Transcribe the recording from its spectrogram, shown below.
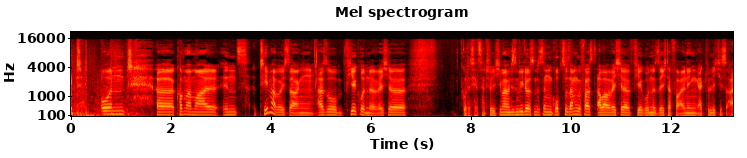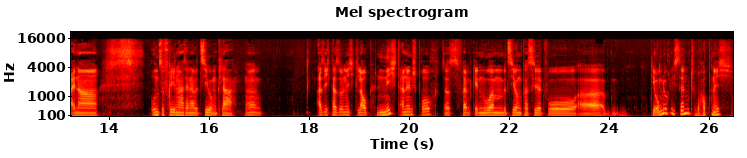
Gut, und äh, kommen wir mal ins Thema, würde ich sagen. Also vier Gründe, welche, gut, das ist jetzt natürlich immer in diesem Video ist ein bisschen grob zusammengefasst, aber welche vier Gründe sehe ich da vor allen Dingen? Natürlich ist einer Unzufriedenheit in der Beziehung, klar. Ne? Also ich persönlich glaube nicht an den Spruch, dass Fremdgehen nur in Beziehungen passiert, wo äh, die unglücklich sind. Überhaupt nicht.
